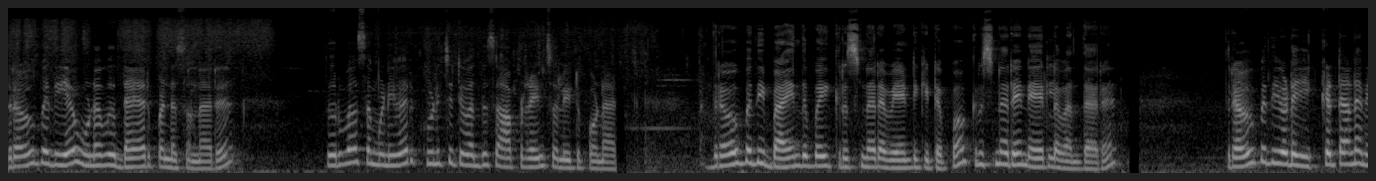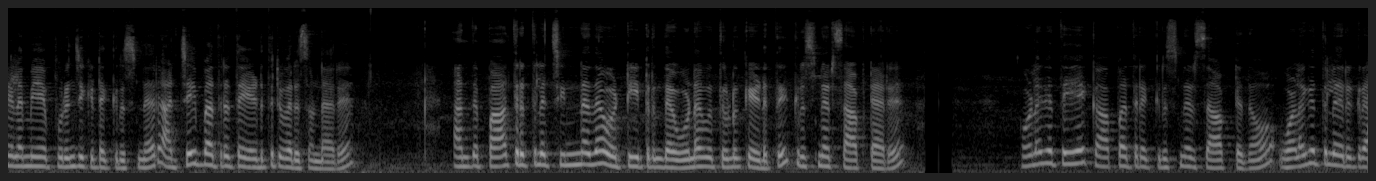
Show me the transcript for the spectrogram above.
திரௌபதியை உணவு தயார் பண்ண சொன்னார். துர்வாச முனிவர் குளிச்சுட்டு வந்து சாப்பிட்றேன்னு சொல்லிட்டு போனார். திரௌபதி பயந்து போய் கிருஷ்ணரை வேண்டிக்கிட்டப்போ கிருஷ்ணரே நேரில் வந்தார். திரௌபதியோட இக்கட்டான நிலைமையை புரிஞ்சுக்கிட்ட கிருஷ்ணர் அச்சை பாத்திரத்தை எடுத்துகிட்டு வர சொன்னார். அந்த பாத்திரத்தில் சின்னதாக ஒட்டிகிட்டு இருந்த உணவு துணுக்க எடுத்து கிருஷ்ணர் சாப்பிட்டாரு. உலகத்தையே காப்பாற்றுற கிருஷ்ணர் சாப்பிட்டதும் உலகத்தில் இருக்கிற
